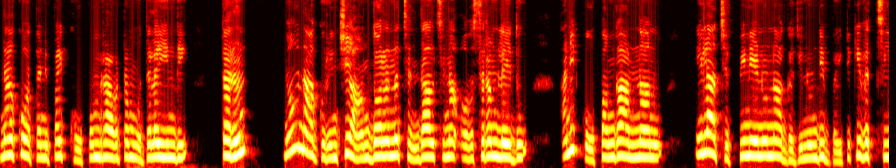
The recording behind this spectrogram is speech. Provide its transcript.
నాకు అతనిపై కోపం రావటం మొదలయ్యింది. తరుణ్ నువ్వు నా గురించి ఆందోళన చెందాల్సిన అవసరం లేదు అని కోపంగా అన్నాను. ఇలా చెప్పి నేను నా గది నుండి బయటికి వచ్చి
